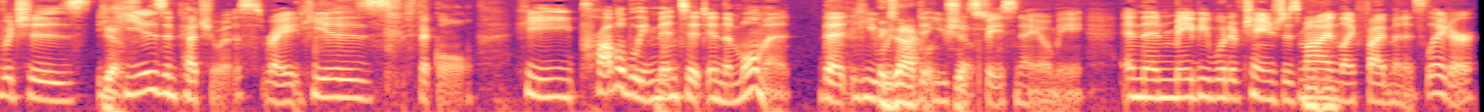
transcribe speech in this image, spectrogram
which is Yes. he is impetuous, right? He is fickle. He probably meant it in the moment that he would Exactly, that you should yes. space Naomi and then maybe would have changed his mind like 5 minutes later.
